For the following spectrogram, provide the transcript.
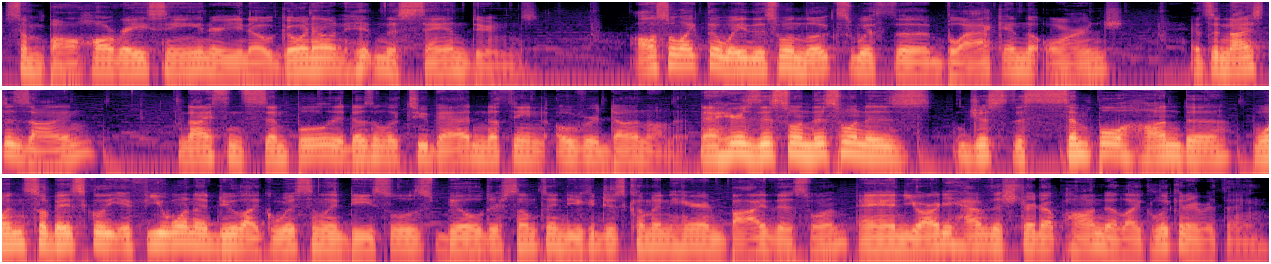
some Baja racing or, you know, going out and hitting the sand dunes. Also like the way this one looks with the black and the orange. It's a nice design nice and simple. It doesn't look too bad, nothing overdone on it. Now here's this one. This one is just the simple Honda one. So basically if you want to do like WhistlinDiesel's build or something, you could just come in here and buy this one. And you already have the straight up Honda. Like look at everything.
